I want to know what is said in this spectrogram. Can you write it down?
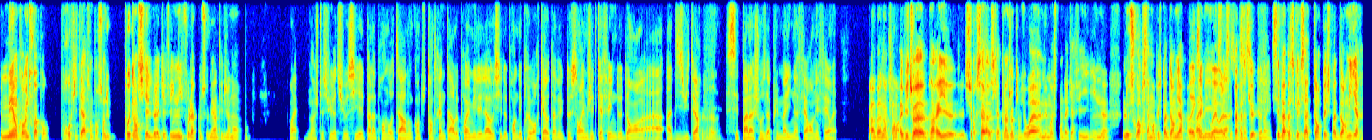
Mais encore une fois, pour profiter à 100% du potentiel de la caféine, il faut la consommer intelligemment. Ouais, non, je te suis là-dessus aussi et pas la prendre tard. Donc, quand tu t'entraînes tard, le problème, il est là aussi de prendre des pré-workouts avec 200 mg de caféine dedans à, 18h. C'est pas la chose la plus maligne à faire, en effet. Ouais. Ah bah non, clairement. Et puis tu vois, pareil euh, sur ça, parce qu'il y a plein de gens qui vont dire ouais, mais moi je prends de la caféïne, euh, le soir ça m'empêche pas de dormir. Ouais, mais c'est pas parce que c'est pas parce que ça t'empêche pas de dormir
